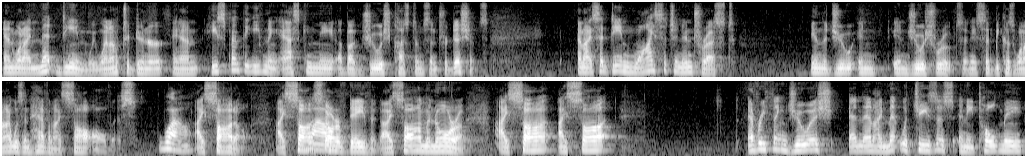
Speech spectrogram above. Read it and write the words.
And when I met Dean, we went out to dinner, and he spent the evening asking me about Jewish customs and traditions. And I said, Dean, why such an interest in, the Jew, in, in Jewish roots? And he said, because when I was in heaven, I saw all this. Wow. I saw it all. I saw a Wow. Star of David. I saw a menorah. I saw, I saw everything Jewish. And then I met with Jesus, and he told me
